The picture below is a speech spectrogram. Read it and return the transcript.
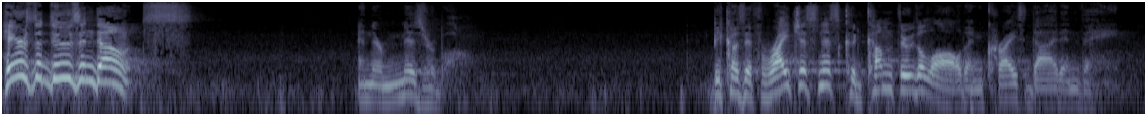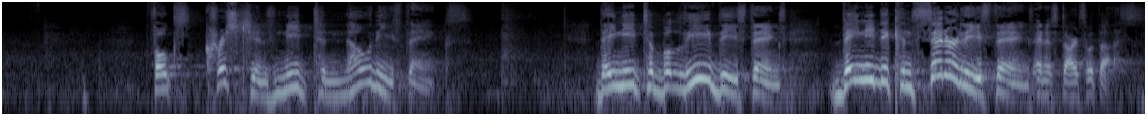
Here's the do's and don'ts. And they're miserable. Because if righteousness could come through the law, then Christ died in vain. Folks, Christians need to know these things. They need to believe these things. They need to consider these things, and it starts with us.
